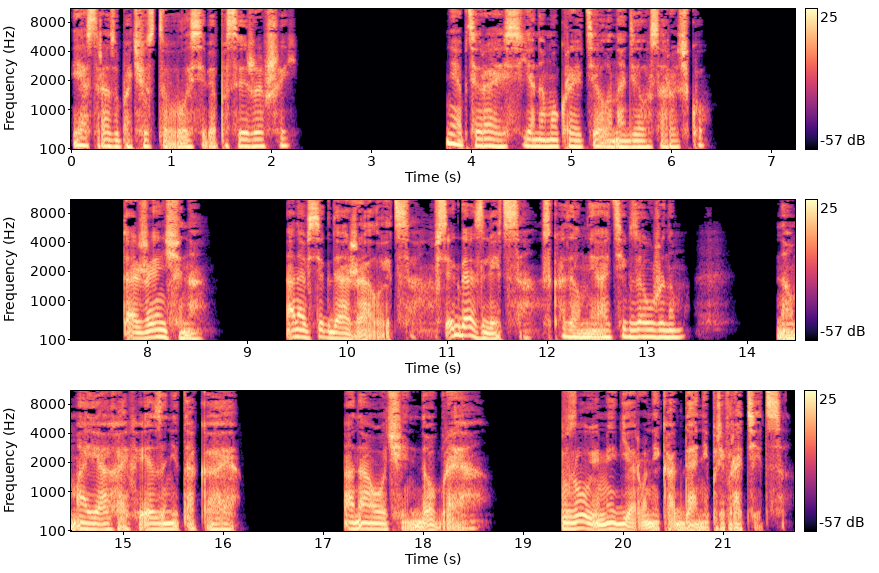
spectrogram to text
я сразу почувствовала себя посвежевшей. Не обтираясь, я на мокрое тело надела сорочку. «Та женщина, она всегда жалуется, всегда злится», — сказал мне Атив за ужином. «Но моя Хафеза не такая. Она очень добрая. В злую Мегеру никогда не превратится».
